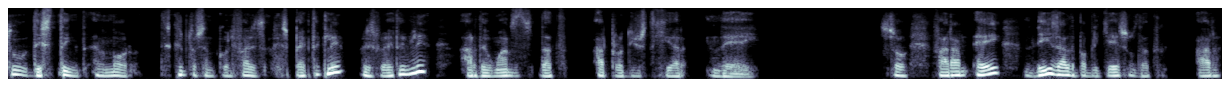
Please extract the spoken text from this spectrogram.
two distinct and more descriptors and qualifiers respectively, respectively are the ones that are produced here in the A. So Faran A, these are the publications that are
